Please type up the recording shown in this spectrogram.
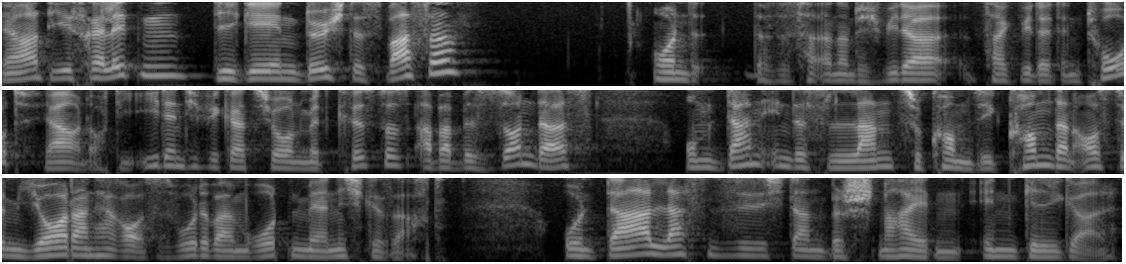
Ja, die Israeliten, die gehen durch das Wasser und das ist natürlich wieder, zeigt wieder den Tod, ja, und auch die Identifikation mit Christus, aber besonders, um dann in das Land zu kommen. Sie kommen dann aus dem Jordan heraus. Es wurde beim Roten Meer nicht gesagt. Und da lassen sie sich dann beschneiden in Gilgal.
